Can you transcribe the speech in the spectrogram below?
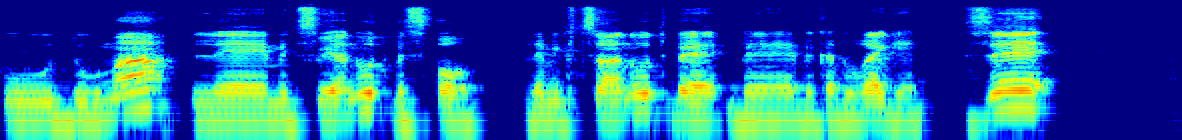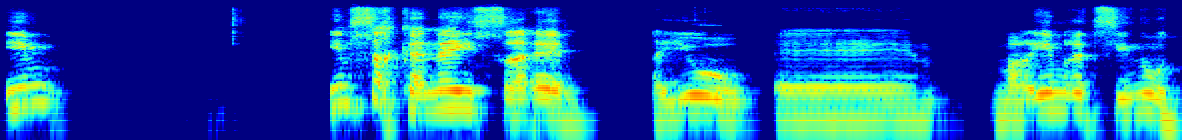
הוא דוגמה למצוינות בספורט, למקצוענות בכדורגל. זה, אם, אם שחקני ישראל היו אה, מראים רצינות,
